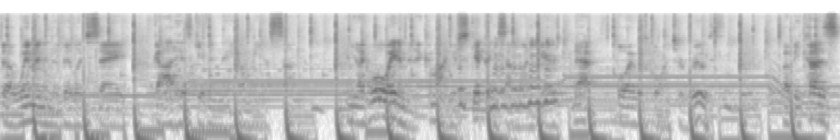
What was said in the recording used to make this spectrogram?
the women in the village say, God has given Naomi a son. And you're like, well, wait a minute, come on, you're skipping someone here. That boy was born to Ruth. But because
